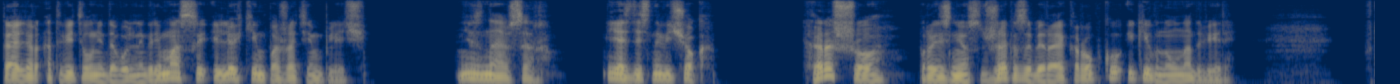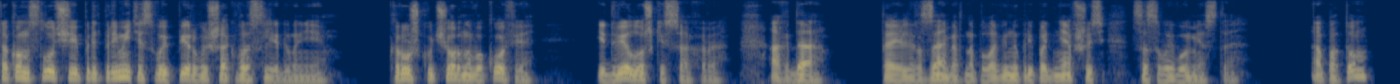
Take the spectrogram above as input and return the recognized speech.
Тайлер ответил недовольной гримасой и легким пожатием плеч. «Не знаю, сэр. Я здесь новичок». «Хорошо», произнес Джек, забирая коробку и кивнул на дверь. В таком случае предпримите свой первый шаг в расследовании. Кружку черного кофе и две ложки сахара. Ах да, Тайлер замер, наполовину приподнявшись со своего места. А потом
